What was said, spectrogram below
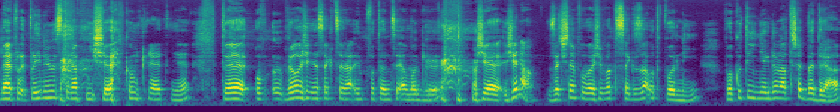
ne, Plinius to napíše konkrétně. To je vyloženě sekce na impotenci a magii. Okay. že žena začne považovat sex za odporný, pokud jí někdo natře bedra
